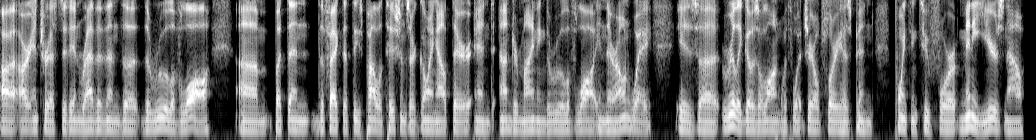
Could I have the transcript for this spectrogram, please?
uh, are interested in rather than the the rule of law. Um, but then the fact that these politicians are going out there and undermining the rule of law in their own way is uh, really goes along with what Gerald Flurry has been pointing to for many years now.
